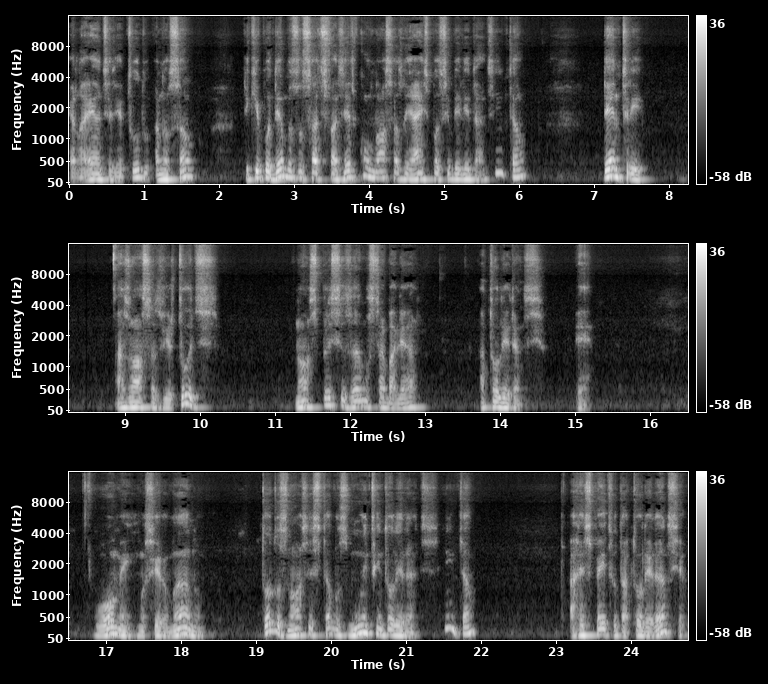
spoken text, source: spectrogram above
Ela é, antes de tudo, a noção de que podemos nos satisfazer com nossas reais possibilidades. Então, dentre as nossas virtudes, nós precisamos trabalhar a tolerância. É. O homem, o ser humano, todos nós estamos muito intolerantes. Então, a respeito da tolerância,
